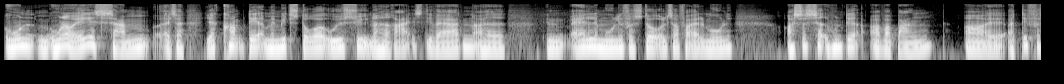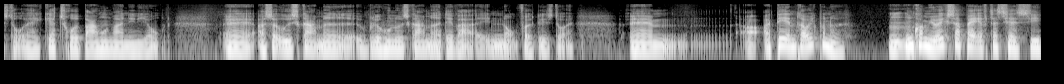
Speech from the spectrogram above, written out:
hun, hun er jo ikke samme, altså jeg kom der med mit store udsyn og havde rejst i verden og havde en, alle mulige forståelser for alt muligt. Og så sad hun der og var bange, og, øh, og det forstod jeg ikke. Jeg troede bare, hun var en idiot. Øh, og så udskammede, blev hun udskammet, og det var en enormt frygtelig historie. Øhm, og, og det ændrer jo ikke på noget. Mm. Hun kom jo ikke så bagefter til at sige,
